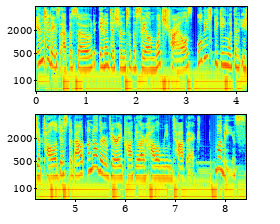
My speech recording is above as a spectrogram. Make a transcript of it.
In today's episode, in addition to the Salem witch trials, we'll be speaking with an Egyptologist about another very popular Halloween topic mummies.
